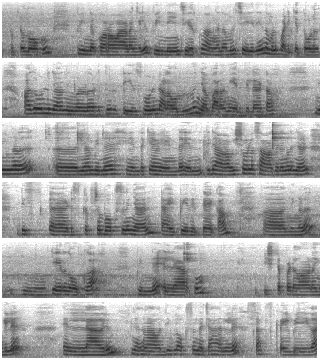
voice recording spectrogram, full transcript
ഉപ്പിട്ട് നോക്കും. പിന്നെ കുറവാണെങ്കിൽ പിന്നെയും ചേർക്കും. അങ്ങനെ നമ്മൾ ചെയ്തേ നമ്മൾ പഠിക്കത്തുള്ളൂ. അതുകൊണ്ട് ഞാൻ നിങ്ങളുടെ അടുത്ത് ഒരു ടീസ്പൂണിന്റെ അളവൊന്നും ഞാൻ പറഞ്ഞു തരത്തില്ല കേട്ടോ. നിങ്ങൾ ഞാൻ പിന്നെ എന്തൊക്കെയാണ് വേണ്ടത് എന്തിന് ആവശ്യമുള്ള സാധനങ്ങൾ ഞാൻ ഡിസ് ഡിസ്ക്രിപ്ഷൻ ബോക്സിൽ ഞാൻ ടൈപ്പ് ചെയ്തിട്ടേക്കാം. നിങ്ങൾ കയറി നോക്കുക. പിന്നെ എല്ലാവർക്കും ഇഷ്ടപ്പെടുകയാണെങ്കിൽ എല്ലാവരും ഞങ്ങൾ അവന്തി വ്ളോഗ്സ് എന്ന ചാനൽ സബ്സ്ക്രൈബ് ചെയ്യുക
